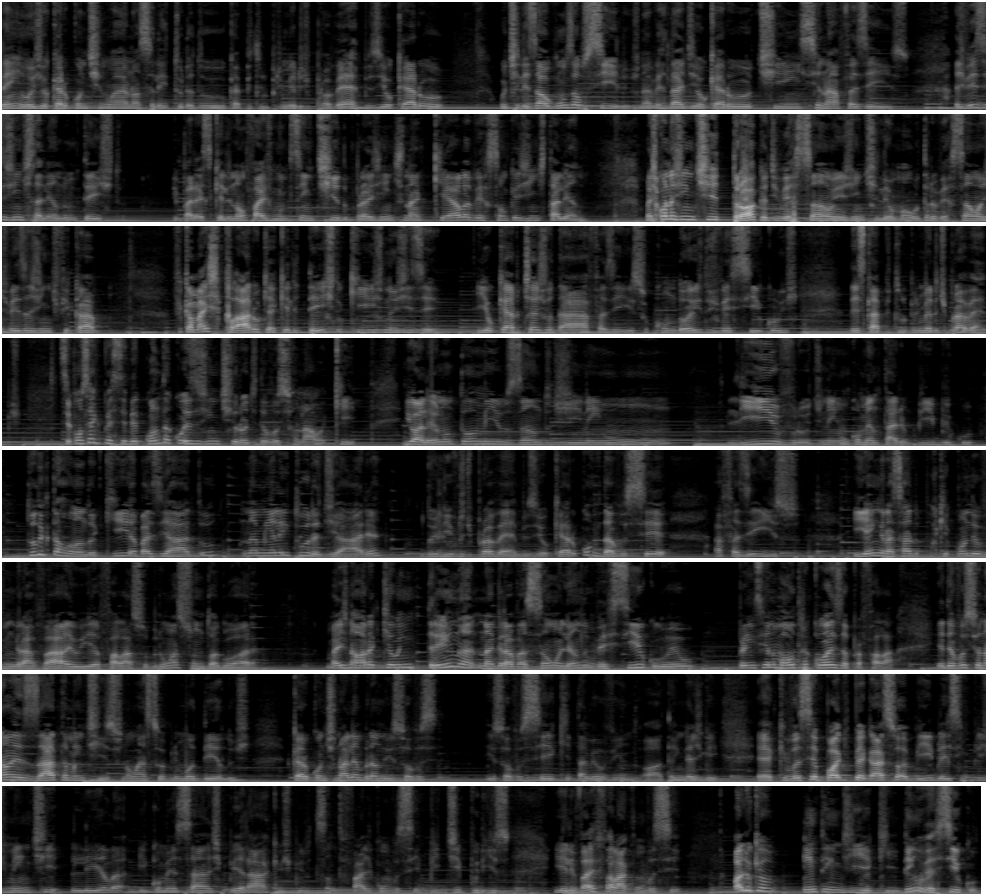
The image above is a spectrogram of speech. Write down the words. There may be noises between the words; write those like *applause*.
Bem, hoje eu quero continuar a nossa leitura do capítulo 1 de Provérbios e eu quero utilizar alguns auxílios. Na verdade, eu quero te ensinar a fazer isso. Às vezes a gente está lendo um texto e parece que ele não faz muito sentido para a gente naquela versão que a gente está lendo. Mas quando a gente troca de versão e a gente lê uma outra versão, às vezes a gente fica, fica mais claro o que aquele texto quis nos dizer. E eu quero te ajudar a fazer isso com dois dos versículos desse capítulo 1 de Provérbios. Você consegue perceber quanta coisa a gente tirou de devocional aqui? E olha, eu não estou me usando de nenhum livro, de nenhum comentário bíblico. Tudo que está rolando aqui é baseado na minha leitura diária do livro de Provérbios. E eu quero convidar você a fazer isso. E é engraçado porque quando eu vim gravar, eu ia falar sobre um assunto agora, mas na hora que eu entrei na, na gravação olhando o versículo, eu pensei numa outra coisa para falar. E a devocional é exatamente isso, não é sobre modelos. Eu quero continuar lembrando isso a você, isso a você que está me ouvindo. Ó, até engasguei. É que você pode pegar a sua Bíblia e simplesmente lê-la e começar a esperar que o Espírito Santo fale com você, pedir por isso, e ele vai falar com você. Olha o que eu entendi aqui. Tem um versículo,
